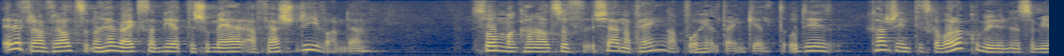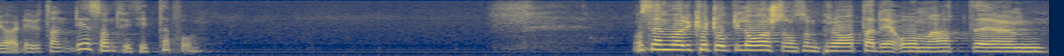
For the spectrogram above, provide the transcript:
är det framförallt sådana här verksamheter som är affärsdrivande. Som man kan alltså tjäna pengar på helt enkelt. Och det kanske inte ska vara kommunen som gör det, utan det är sånt vi tittar på. Och sen var det Kurt-Åke Larsson som pratade om att um,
